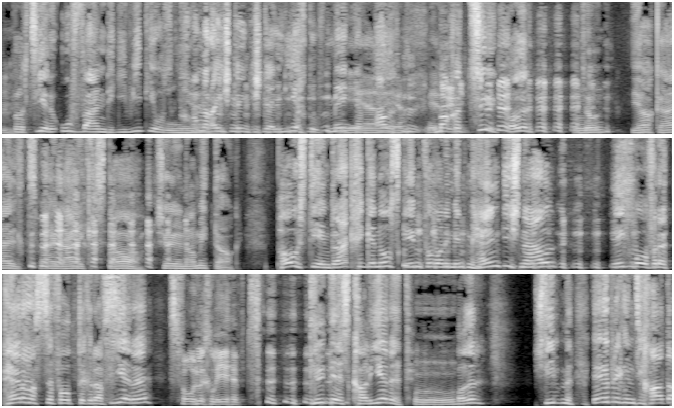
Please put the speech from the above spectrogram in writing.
Ich produziere aufwendige Videos, Kamera einstellen, stelle Licht auf, Make-up, Ja, alles. ja, ja. Mache Zeug, oder? So, ja, geil, zwei Likes da, schönen Nachmittag. Poste einen dreckigen Nussgipfel, den ich mit dem Handy schnell irgendwo auf einer Terrasse fotografiere, Das Volk liebt die Leute eskalieren, oder? Schreibt mir, übrigens, ich habe da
